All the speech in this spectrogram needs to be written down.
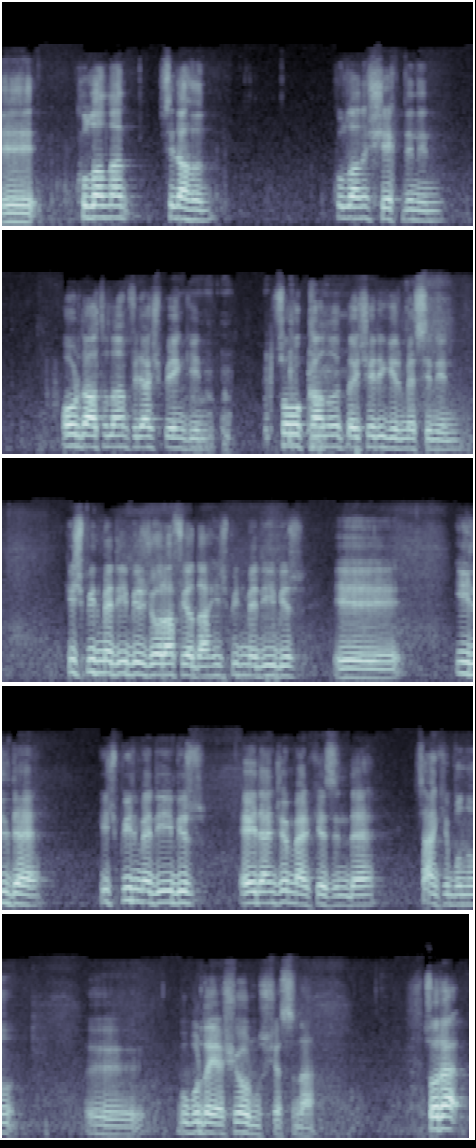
e, kullanılan silahın, kullanış şeklinin, orada atılan flashbang'in, soğukkanlılıkla içeri girmesinin, hiç bilmediği bir coğrafyada, hiç bilmediği bir e, ilde, hiç bilmediği bir eğlence merkezinde sanki bunu e, bu burada yaşıyormuşçasına. Sonra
